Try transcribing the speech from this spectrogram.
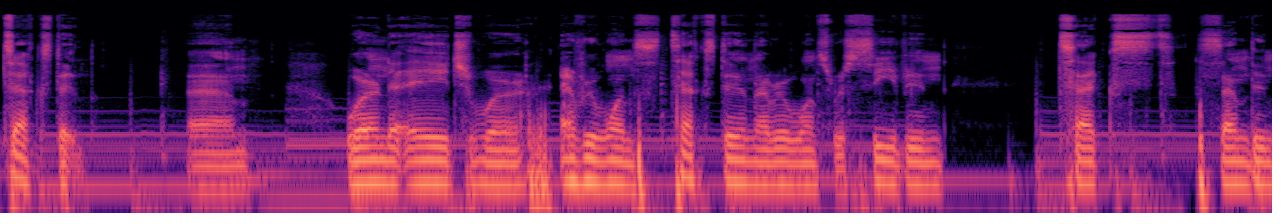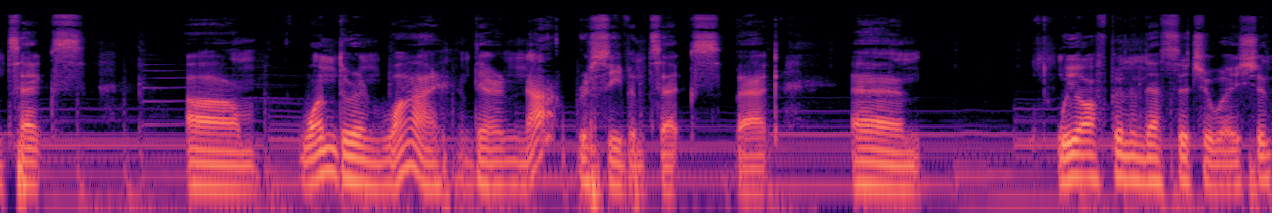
texting. Um, we're in the age where everyone's texting, everyone's receiving text, sending text, um, wondering why they're not receiving texts back. And we all been in that situation.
